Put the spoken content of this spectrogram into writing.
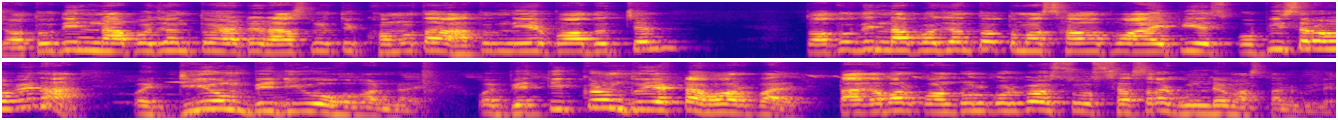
যতদিন না পর্যন্ত একটা রাজনৈতিক ক্ষমতা হাতত নিয়ে পাওয়া হচ্ছেন, ততদিন না পর্যন্ত তোমার পাওয়া আইপিএস অফিসারও হবে না, ওই ডিএম, বিডিও হবার নয়। ওই ব্যতিক্রম দুই একটা হওয়ার পায়, তাকে আবার কন্ট্রোল করবে ওই শেষরা গুন্ডে মাস্তানগুলো।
